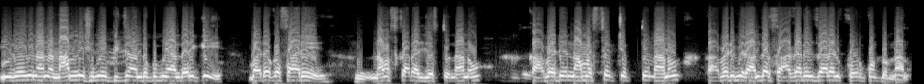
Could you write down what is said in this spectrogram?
ఈ రోజు నన్ను నామినేషన్ ఇప్పించినందుకు మీ అందరికీ మరొకసారి నమస్కారాలు చేస్తున్నాను. కాబట్టి నమస్తే చెప్తున్నాను. కాబట్టి మీరు అందరు సహకరించాలని కోరుకుంటున్నాను.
